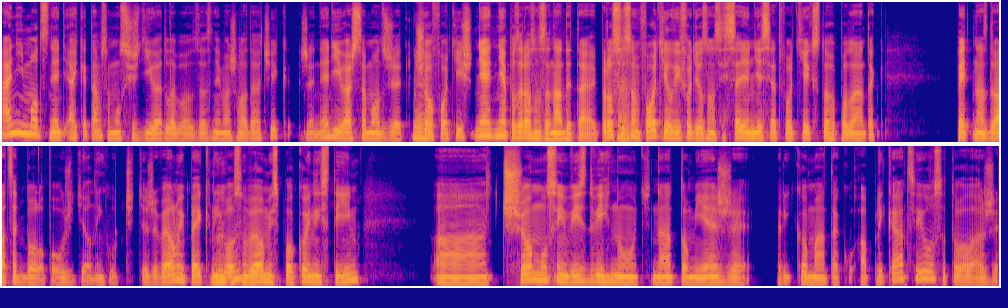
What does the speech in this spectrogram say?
ani moc, ne, aj keď tam sa musíš dívať, lebo zase nemáš hľadáčik, že nedívaš sa moc, že čo Nie. fotíš, ne, nepozeral som sa na detaily. Proste Nie. som fotil, vyfotil som si 70 fotiek z toho podľa mňa tak 15-20 bolo použiteľných určite, že veľmi pekný, mm-hmm. bol Mhm. som veľmi spokojný s tým. A čo musím vyzdvihnúť na tom je, že Rico má takú aplikáciu, sa to volá, že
